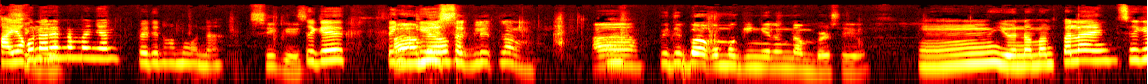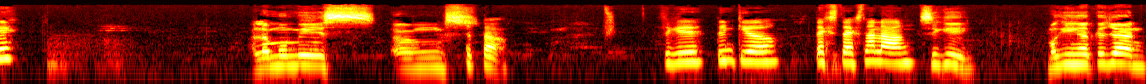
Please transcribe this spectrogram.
Kaya ko na rin naman yan. Pwede na ka muna. Sige. Sige, thank ah, you. miss, saglit lang. Ah, pwede ba ako maging ng number sa'yo? Hmm, yun naman pala eh. Sige. Alam mo, miss, ang... Ito. Sige, thank you. Text-text na lang. Sige, mag-ingat ka dyan.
